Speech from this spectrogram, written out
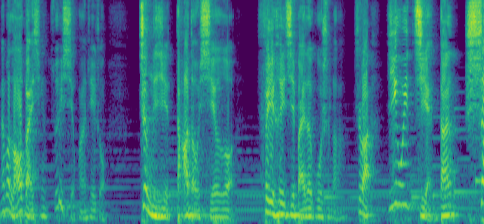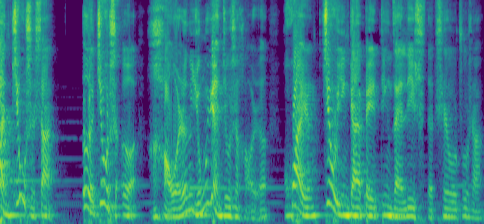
那么老百姓最喜欢这种。正义打倒邪恶，非黑即白的故事了，是吧？因为简单，善就是善，恶就是恶，好人永远就是好人，坏人就应该被钉在历史的耻辱柱上，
